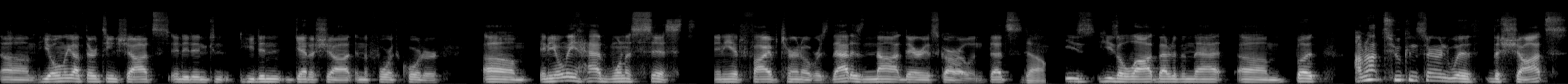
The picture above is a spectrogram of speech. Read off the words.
Um, he only got 13 shots and he didn't he didn't get a shot in the fourth quarter. Um, and he only had one assist and he had five turnovers. That is not Darius Garland. That's no. He's he's a lot better than that. Um, but I'm not too concerned with the shots.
